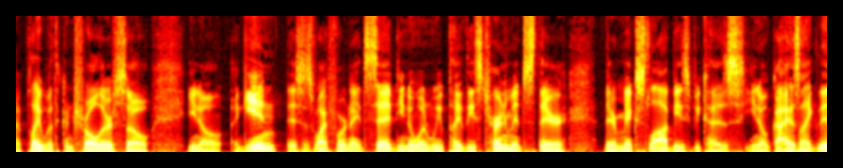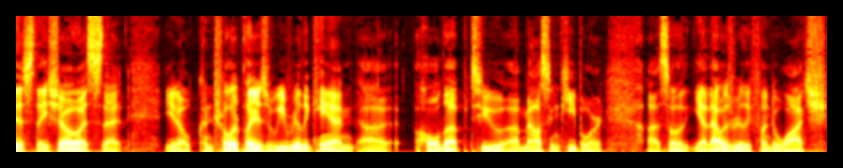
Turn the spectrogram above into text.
I play with controller. So, you know, again, this is why Fortnite said, you know, when we play these tournaments, they're they're mixed lobbies because you know guys like this they show us that you know, controller players, we really can uh, hold up to mouse and keyboard. Uh, so yeah, that was really fun to watch.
